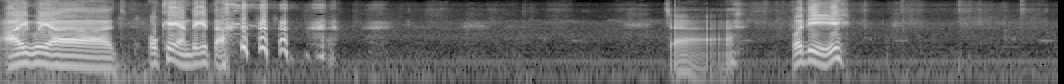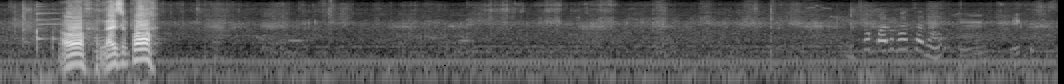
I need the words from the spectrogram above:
아이고야. 오케이, 안 되겠다. 자, 버디. 어, 나이스 파. 똑바로 봤잖아. 네. 미끄 치세요.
